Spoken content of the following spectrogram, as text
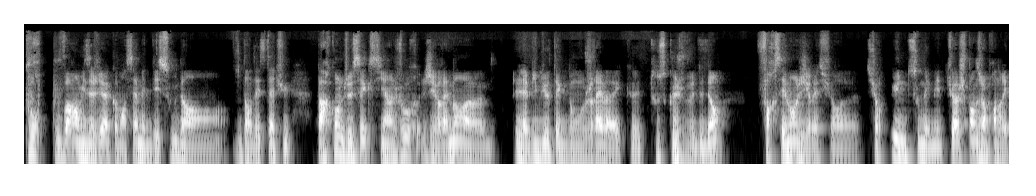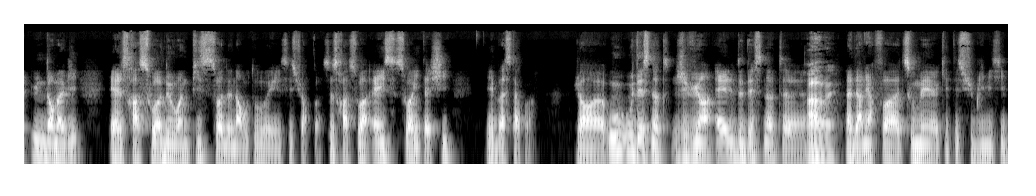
pour pouvoir envisager à commencer à mettre des sous dans, dans des statues. Par contre, je sais que si un jour j'ai vraiment euh, la bibliothèque dont je rêve avec euh, tout ce que je veux dedans, forcément j'irai sur, euh, sur une Tsume. Mais tu vois, je pense que j'en prendrai une dans ma vie et elle sera soit de One Piece, soit de Naruto et c'est sûr quoi. Ce sera soit Ace, soit Itachi et basta quoi. Genre, ou, ou Death Note. J'ai vu un L de Death Note Ah ouais. la dernière fois à Tsume qui était sublimissime.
